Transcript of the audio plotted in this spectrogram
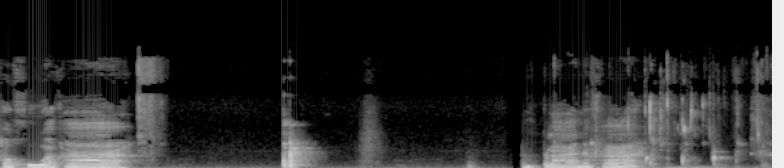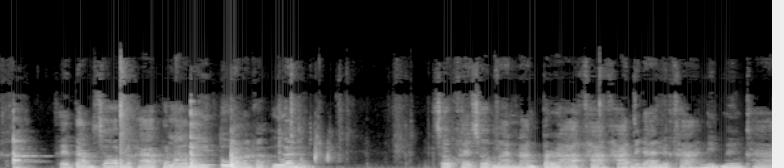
ข้าวคั่วค่ะ น้ำปลานะคะ ใส่ตามชอบนะคะ พอล่าไม่ได้ตัวนะคะเพื่อน ชอบใครชอบมันน้ำปลาค่ะ ขาดไม่ได้เลยค่ะ นิดนึงค่ะ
